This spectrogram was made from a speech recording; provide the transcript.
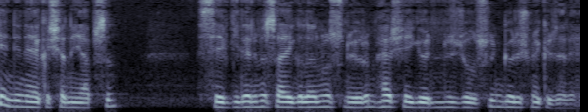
kendine yakışanı yapsın. Sevgilerimi, saygılarımı sunuyorum. Her şey gönlünüzce olsun. Görüşmek üzere.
